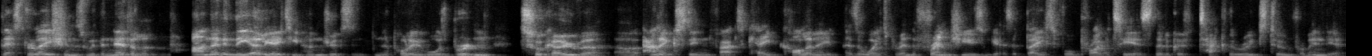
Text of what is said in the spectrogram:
best relations with the Netherlands. And then in the early 1800s, in the Napoleonic Wars, Britain took over, uh, annexed, in fact, Cape Colony as a way to prevent the French using it as a base for privateers that could attack the routes to and from India.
